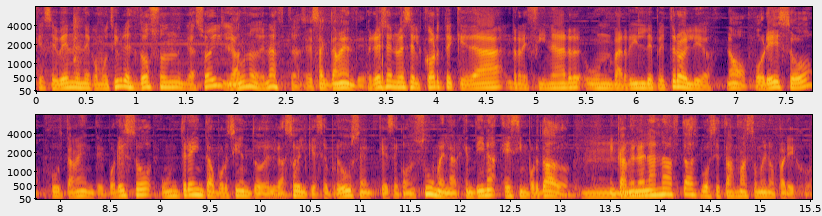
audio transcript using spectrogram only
que se venden de combustibles, dos son gasoil y uno de nafta. Exactamente. Pero ese no es el corte que da refinar un barril de petróleo. No, por eso, justamente, por eso un 30% del gasoil que se produce, que se consume en la Argentina es importado. Mm. En cambio, en las naftas vos estás más o menos parejo.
